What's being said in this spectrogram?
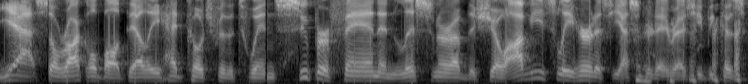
Yeah, so Rocco Baldelli, head coach for the Twins, super fan and listener of the show, obviously heard us yesterday, Reggie, because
